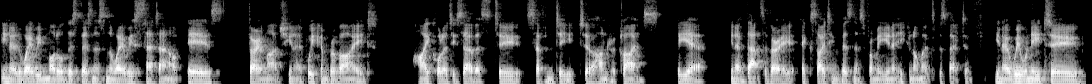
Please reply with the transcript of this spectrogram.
you know the way we modeled this business and the way we set out is very much you know if we can provide high quality service to 70 to 100 clients a year. You know that's a very exciting business from a unit economics perspective. You know we will need to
